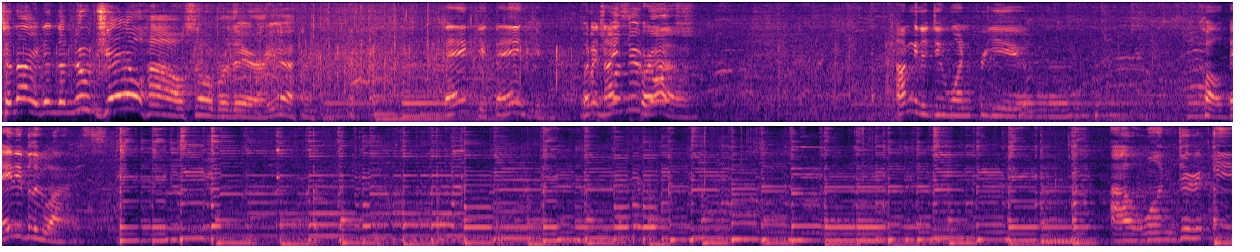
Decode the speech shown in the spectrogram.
tonight in the new jailhouse over there. Yeah. Thank you, thank you. What Which a nice crowd. I'm going to do one for you called Baby Blue Eyes. I wonder if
